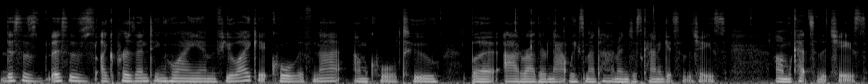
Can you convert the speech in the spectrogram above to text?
this is this is like presenting who I am. If you like it, cool. If not, I'm cool too. But I'd rather not waste my time and just kind of get to the chase, um, cut to the chase.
